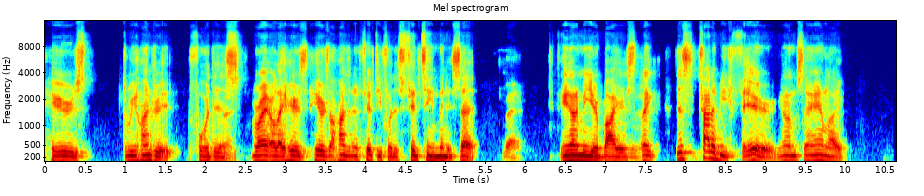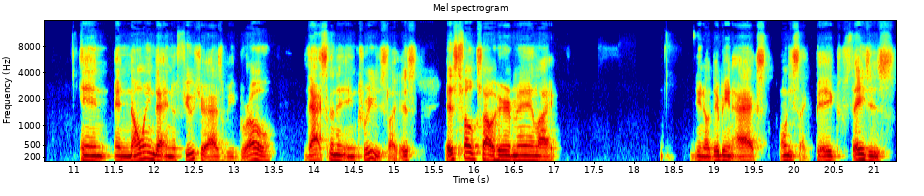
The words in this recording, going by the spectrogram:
here's 300 for this right, or like here's here's 150 for this 15 minute set Right. you know what I mean? Your buyers, Mhm. like just try to be fair. You know what I'm saying? Like, and and knowing that in the future as we grow, that's gonna increase. Like it's it's folks out here, man. Like, you know, they're being asked on these like big stages.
